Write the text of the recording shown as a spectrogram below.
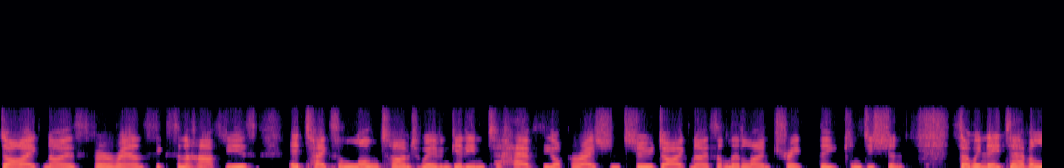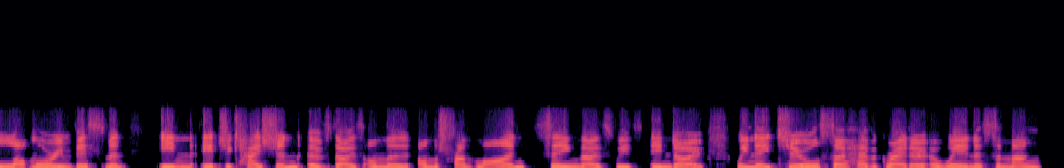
diagnosed for around six and a half years. It takes a long time to even get in to have the operation to diagnose it, let alone treat the condition. So we need to have a lot more investment in education of those on the on the front line seeing those with endo we need to also have a greater awareness among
